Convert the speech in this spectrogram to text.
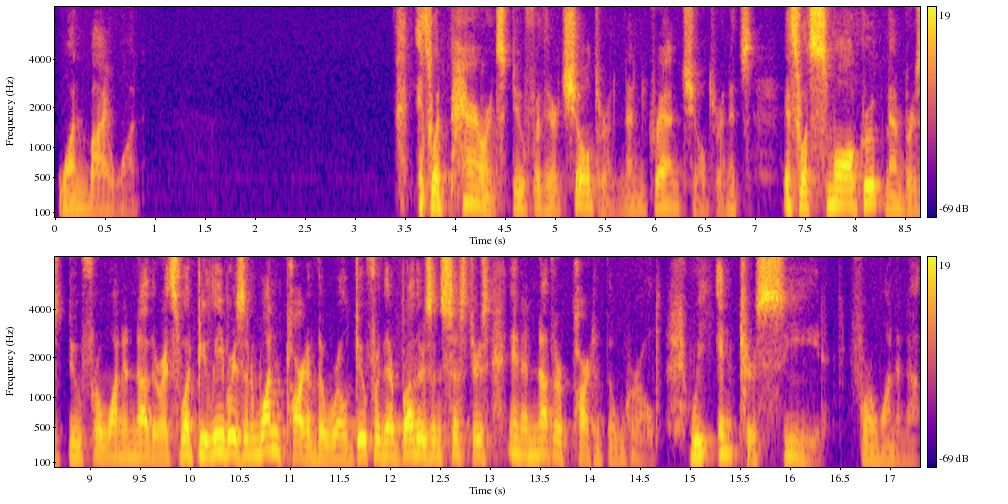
one by one. It's what parents do for their children and grandchildren. It's it's what small group members do for one another. It's what believers in one part of the world do for their brothers and sisters in another part of the world. We intercede for one another.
